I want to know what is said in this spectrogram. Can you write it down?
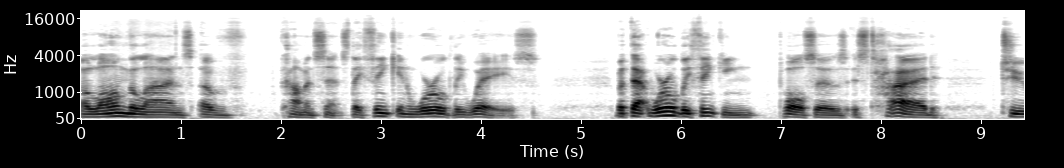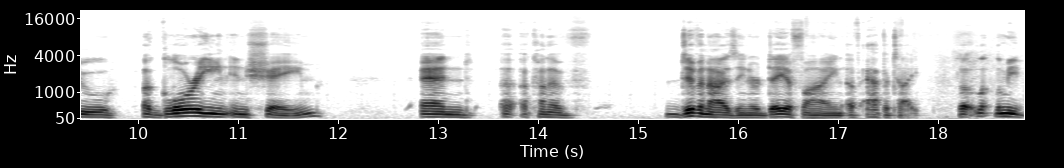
along the lines of common sense, they think in worldly ways. But that worldly thinking, Paul says, is tied to a glorying in shame and a, a kind of divinizing or deifying of appetite. So let, let me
